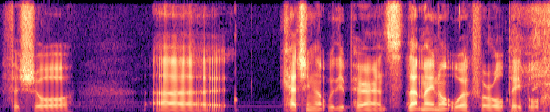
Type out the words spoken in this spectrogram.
for sure. Uh, catching up with your parents that may not work for all people.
